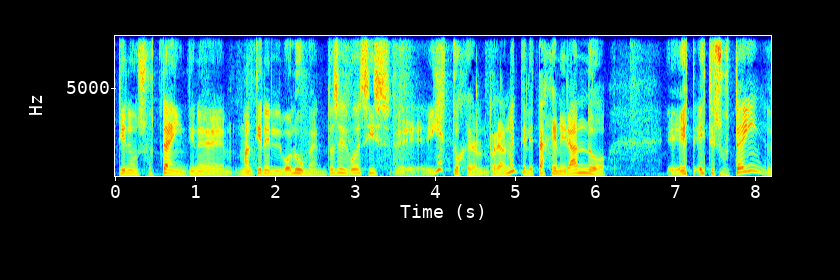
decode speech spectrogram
tiene un sustain, tiene, mantiene el volumen. Entonces vos decís, eh, ¿y esto realmente le está generando eh, este, este sustain?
